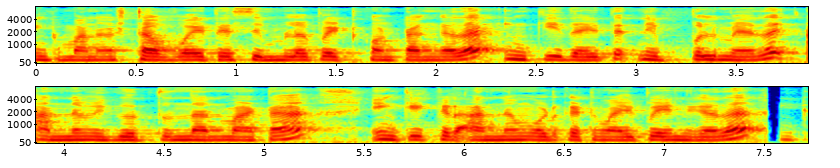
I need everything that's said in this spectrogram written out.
ఇంక మనం స్టవ్ అయితే సిమ్లో పెట్టుకుంటాం కదా ఇంక ఇదైతే నిప్పుల మీద అన్నం ఎగురుతుంది అనమాట ఇంక ఇక్కడ అన్నం ఉడకటం అయిపోయింది కదా ఇంక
